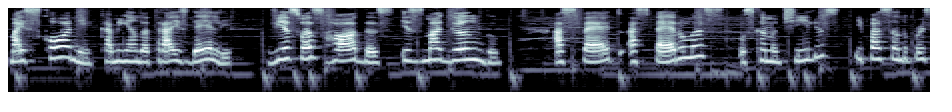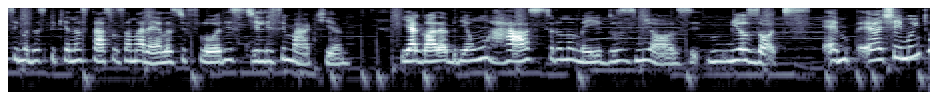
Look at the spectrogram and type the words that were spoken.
Mas Cone, caminhando atrás dele, via suas rodas esmagando as, as pérolas, os canutilhos e passando por cima das pequenas taças amarelas de flores de lisimáquia. E agora abria um rastro no meio dos miose, miosotes. É, eu achei muito.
